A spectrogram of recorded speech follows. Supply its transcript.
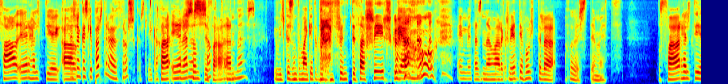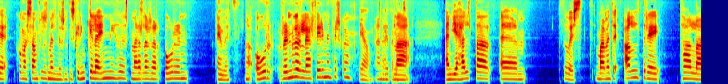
það er held ég það er að svona kannski partur að þroskast líka Það er Að svolítið það, en-. Ég vildi samt að maður getur bara fundið það fyrr sko. já, einmitt. Vegna er maður að hvetja fólk til að þú veist, einmitt. Og þar held ég koma samfélagsmeilinu svolítið skringilega inn í þú veist, maður er allar þessar órun einmitt, svona órunverulegar fyrirmyndir sko. já, en, það er hérna, en ég held að um, þú veist, maður myndi aldrei tala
